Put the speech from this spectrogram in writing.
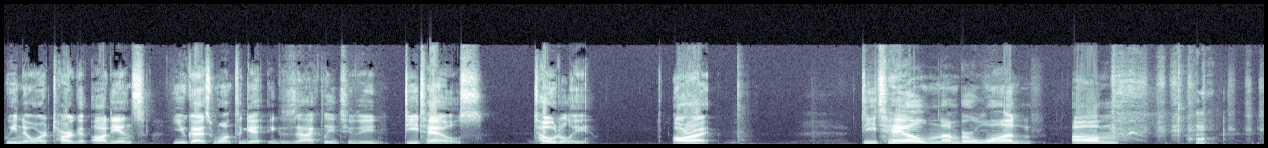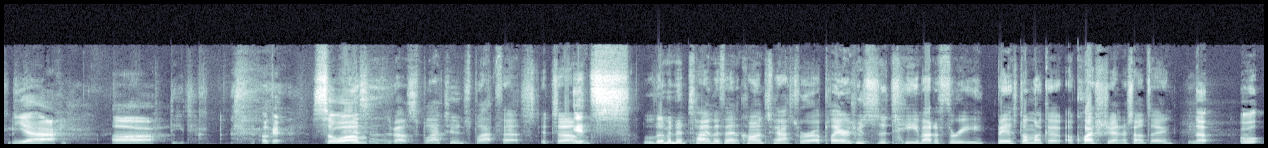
We know our target audience. You guys want to get exactly to the details. Totally. All right. Detail number 1. Um Yeah. Uh okay. So um this is about Splatoon Splatfest. It's um it's limited time event contest where a player chooses a team out of three based on like a, a question or something, no well,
